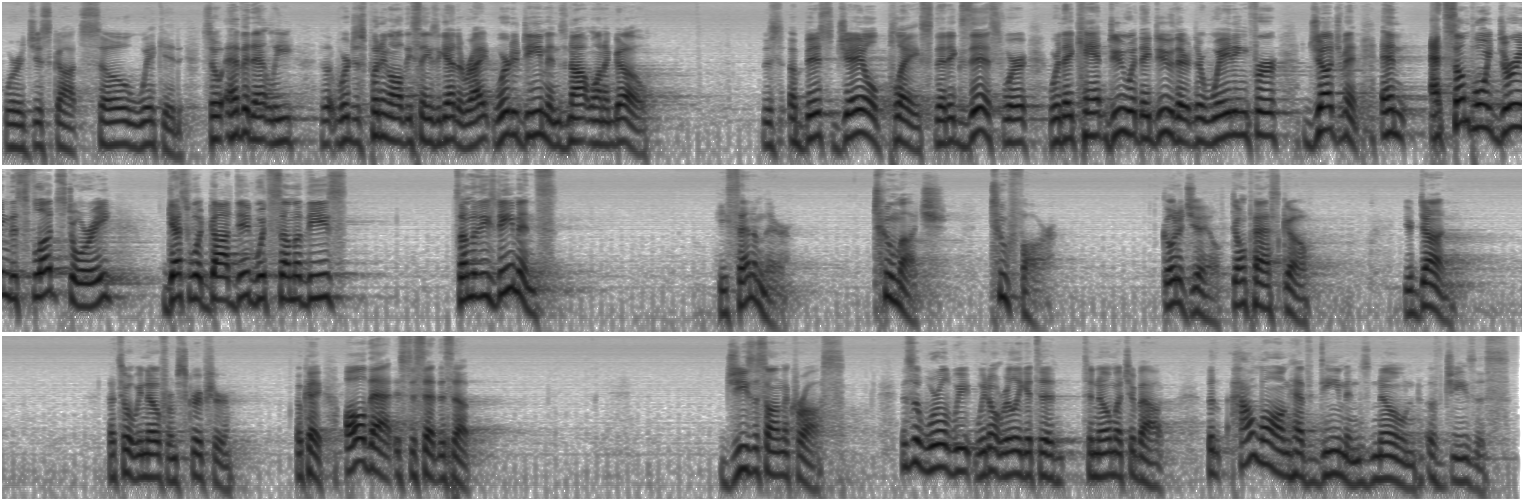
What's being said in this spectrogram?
where it just got so wicked. So evidently, we're just putting all these things together, right? Where do demons not want to go? this abyss jail place that exists where, where they can't do what they do. They're, they're waiting for judgment. And at some point during this flood story, guess what God did with some of these, some of these demons? He sent them there. Too much, too far. Go to jail. Don't pass go. You're done. That's what we know from Scripture. Okay, all that is to set this up. Jesus on the cross. This is a world we, we don't really get to, to know much about. But how long have demons known of Jesus?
